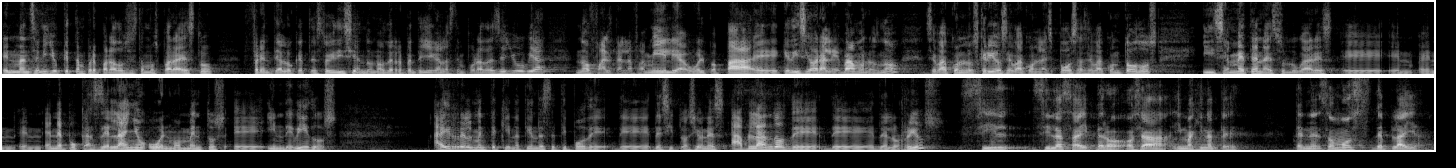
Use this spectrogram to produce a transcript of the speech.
En Manzanillo, ¿qué tan preparados estamos para esto frente a lo que te estoy diciendo? ¿no? De repente llegan las temporadas de lluvia, no falta la familia o el papá que dice, órale, vámonos, ¿no? Se va con los críos, se va con la esposa, se va con todos y se meten a esos lugares eh, en, épocas del año o en momentos eh, indebidos. ¿Hay realmente quien atiende este tipo de, situaciones hablando de, los ríos? Sí, sí las hay, pero, o sea, imagínate, somos de playa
